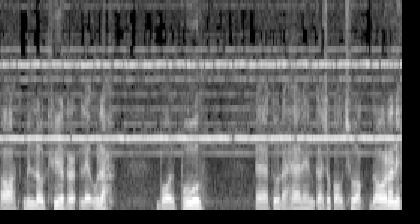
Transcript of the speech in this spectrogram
à mình lâu thiệt lệ ula bol pu à tu là hẹn in cả dục cầu chuộc đó này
